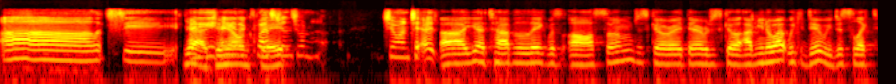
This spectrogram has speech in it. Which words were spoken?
Uh, let's see. Yeah, any, any other great. questions? Do you want to? Uh, yeah, Top of the Lake was awesome. Just go right there. We just go. Um, you know what we could do? We just select.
